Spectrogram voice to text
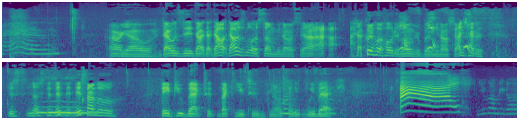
Okay. All right, y'all. That was it. That, that, that, that was a little something. You know what I'm saying? I I I, I could have hold it longer, but you know what I'm saying. I just had to. Just you know, this, this, this our little debut back to back to YouTube. You know what I'm saying? We, we back. Hi. You gonna be doing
